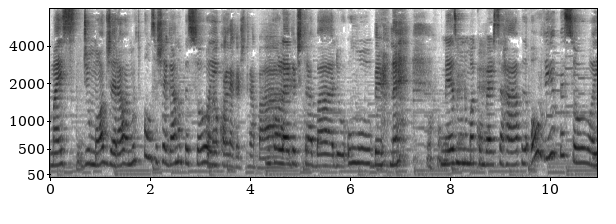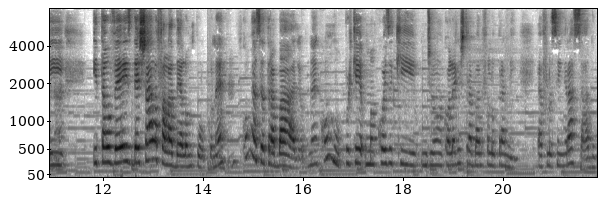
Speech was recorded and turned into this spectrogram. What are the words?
mas, de um modo geral, é muito bom você chegar na pessoa. e, um colega de trabalho. Um colega de trabalho, um Uber, né? Uhum. Mesmo numa é. conversa rápida. Ouvir a pessoa uhum. e, e talvez deixar ela falar dela um pouco, né? Uhum. Como é o seu trabalho? Né? Como? Porque uma coisa que um dia uma colega de trabalho falou para mim. Ela falou assim: engraçado.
